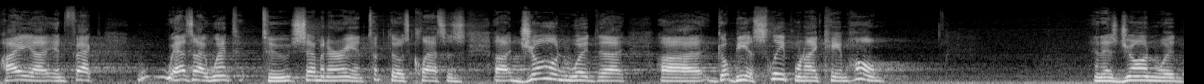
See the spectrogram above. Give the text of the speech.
I, uh, in fact, as I went to seminary and took those classes, uh, Joan would uh, uh, go, be asleep when I came home. And as Joan would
